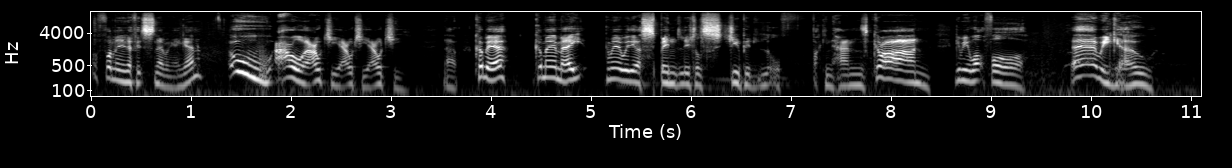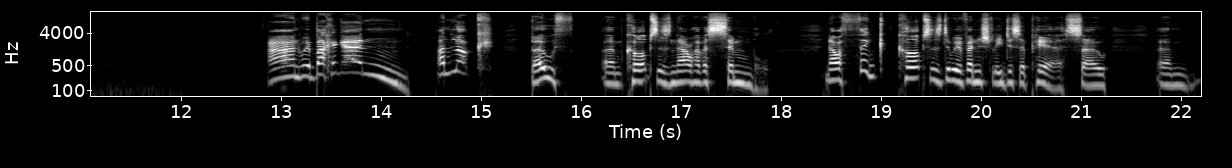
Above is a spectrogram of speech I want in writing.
Well, funny enough, it's snowing again. Ooh, ow, ouchie, ouchie, ouchie. Now, come here. Come here, mate. Come here with your spindly little stupid little fucking hands. Come on. Give me what for. There we go. And we're back again. And look, both um, corpses now have a symbol. Now, I think corpses do eventually disappear, so um,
